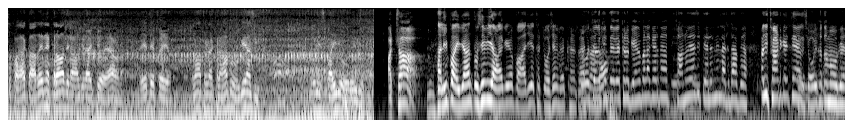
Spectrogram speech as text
ਸਫਾਇਆ ਕਰ ਰਹੇ ਨੇ ਕਰਾਹ ਦੇ ਨਾਲ ਜਿਹੜਾ ਇੱਥੇ ਹੋਇਆ ਹੁਣ। ਇਹ ਤੇ ਪਏ ਰਾਹ ਥੋੜਾ ਖਰਾਬ ਹੋ ਗਿਆ ਸੀ। ਉਹਦੀ ਸਫ਼ਾਈ ਹੋ ਰਹੀ ਹੈ। ਅੱਛਾ। ਹਲੀ ਭਾਈ ਜਾਨ ਤੁਸੀਂ ਵੀ ਆ ਗਏ ਹੋ ਭਾਜੀ ਇੱਥੇ ਟੋਸ਼ਨ ਵੇਖਣ ਟਰੈਕ ਟੋਸ਼ਨ ਕਿਤੇ ਵੇਖਣ ਗੇਮ ਪਹਿਲਾਂ ਖੇਡਦੇ ਆ ਸਾਨੂੰ ਇਹ ਸੀ ਟੇਲਰ ਨਹੀਂ ਲੱਗਦਾ ਪਿਆ। ਅਸੀਂ ਛੱਡ ਕੇ ਇੱਥੇ ਆਏ ਸ਼ੋਅ ਹੀ ਖਤਮ ਹੋ ਗਿਆ।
